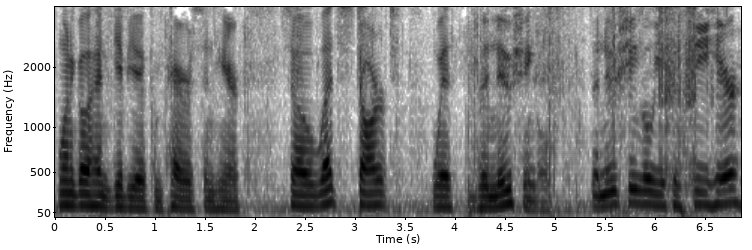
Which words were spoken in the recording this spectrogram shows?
want to go ahead and give you a comparison here. So let's start with the new shingle. The new shingle you can see here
